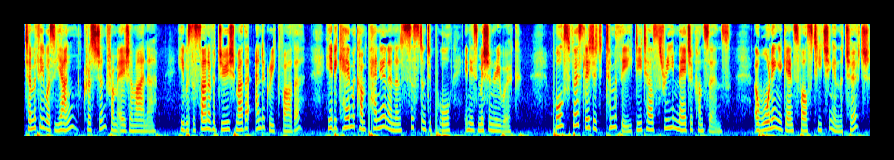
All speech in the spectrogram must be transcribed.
Timothy was a young Christian from Asia Minor. He was the son of a Jewish mother and a Greek father. He became a companion and an assistant to Paul in his missionary work. Paul's first letter to Timothy details three major concerns a warning against false teaching in the church.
